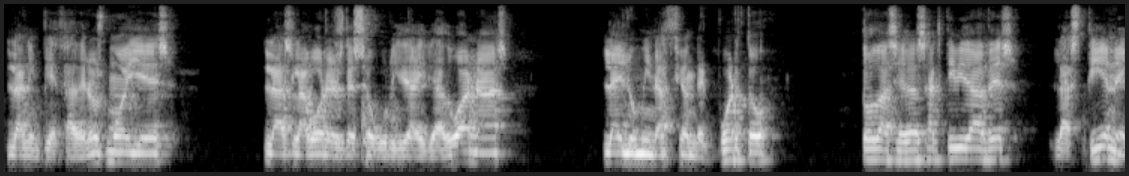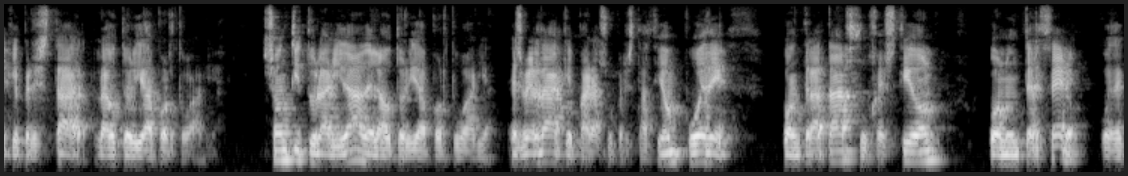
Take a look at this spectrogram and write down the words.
la limpieza de los muelles, las labores de seguridad y de aduanas, la iluminación del puerto. Todas esas actividades las tiene que prestar la autoridad portuaria son titularidad de la autoridad portuaria. Es verdad que para su prestación puede contratar su gestión con un tercero, puede,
